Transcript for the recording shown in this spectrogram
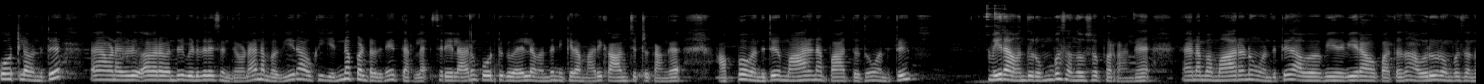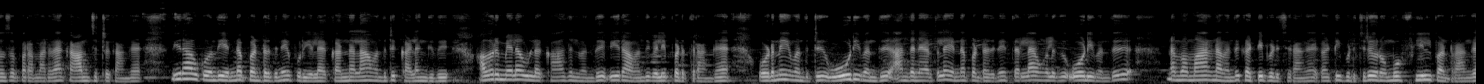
கோர்ட்டில் வந்துட்டு அவனை விடு அவரை வந்து விடுதலை செஞ்சோடனே நம்ம வீராவுக்கு என்ன பண்ணுறதுனே தெரில சரி எல்லாரும் கோர்ட்டுக்கு வெளியில் வந்து நிற்கிற மாதிரி காமிச்சிட்ருக்காங்க அப்போ வந்துட்டு மாறனை பார்த்ததும் வந்துட்டு வீரா வந்து ரொம்ப சந்தோஷப்படுறாங்க. நம்ம மாறனும் வந்துட்டு அவ வீ வீராவை பார்த்ததும் அவரும் ரொம்ப சந்தோஷப்படுற மாதிரி தான் காமிச்சிட்ருக்காங்க. வீராவுக்கு வந்து என்ன பண்ணுறதுனே புரியல. கண்ணெல்லாம் வந்துட்டு கலங்குது. அவர் மேலே உள்ள காதல் வந்து வீரா வந்து வெளிப்படுத்துகிறாங்க உடனே வந்துட்டு ஓடி வந்து அந்த நேரத்தில் என்ன பண்ணுறதுனே தெரில. அவங்களுக்கு ஓடி வந்து நம்ம மாறனை வந்து கட்டி பிடிச்சிறாங்க. கட்டி பிடிச்சிட்டு ரொம்ப ஃபீல் பண்ணுறாங்க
